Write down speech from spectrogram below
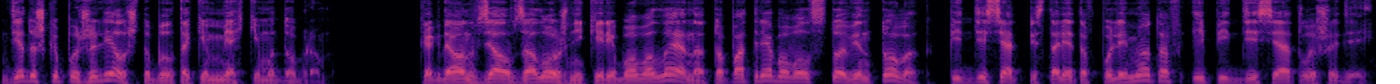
Дедушка пожалел, что был таким мягким и добрым. Когда он взял в заложники рябого Лена, то потребовал 100 винтовок, 50 пистолетов-пулеметов и 50 лошадей.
